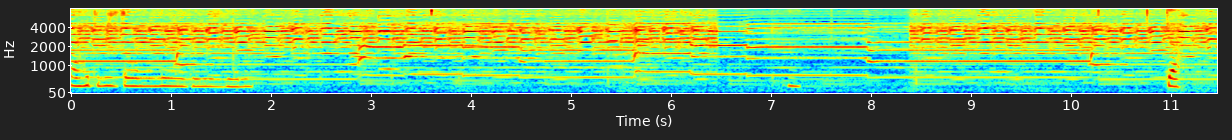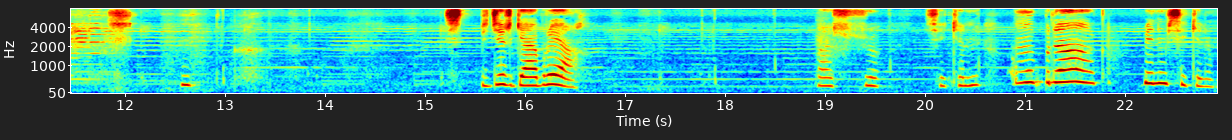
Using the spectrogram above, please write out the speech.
Gel hadi biz de onun yanında izleyelim. Gel. Şşt, Bicir gel buraya. Ver şu şekerini. Ama bırak. Benim şekerim.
